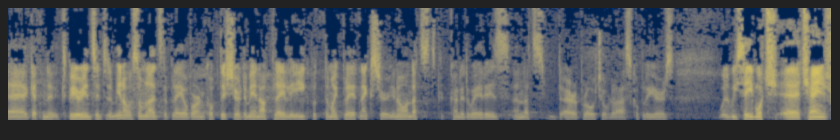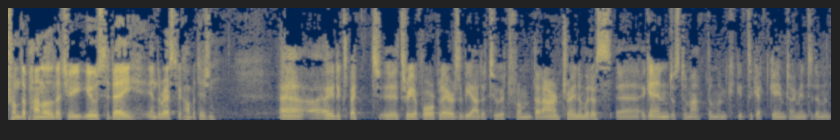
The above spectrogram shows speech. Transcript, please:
uh, getting experience into them. You know, some lads that play O'Byrne Cup this year, they may not play league, but they might play it next year, you know, and that's kind of the way it is, and that's our approach over the last couple of years. Will we see much uh, change from the panel that you used today in the rest of the competition? Uh, I'd expect uh, three or four players will be added to it from that aren't training with us. Uh, again, just to map them and to get game time into them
